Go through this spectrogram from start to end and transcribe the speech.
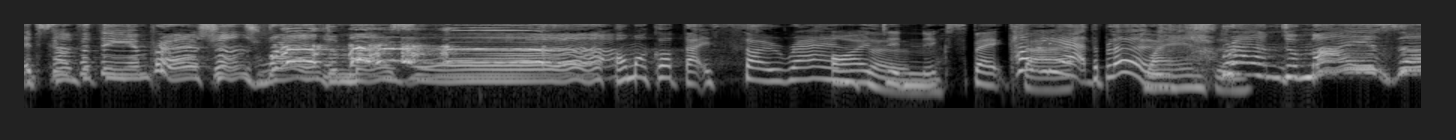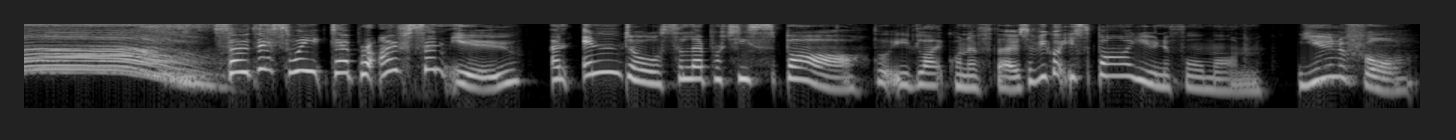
It's time for the impressions randomizer. Oh my god, that is so random. I didn't expect that. Totally out of the blue. Random. Randomizer. So this week, Deborah, I've sent you an indoor celebrity spa. Thought you'd like one of those. Have you got your spa uniform on? Uniform.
